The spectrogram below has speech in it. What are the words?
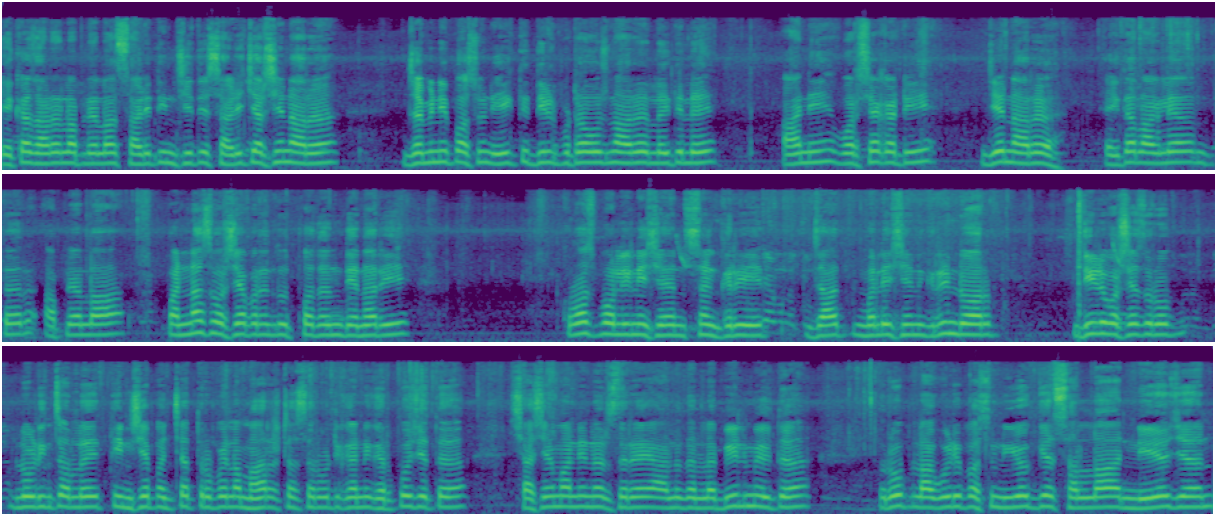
एका झाडाला आपल्याला साडेतीनशे ते साडेचारशे नारळ जमिनीपासून एक ते दीड फुटावर नारळ लय आणि वर्षाकाठी जे नारळ एकदा लागल्यानंतर आपल्याला पन्नास वर्षापर्यंत उत्पादन देणारी क्रॉस पॉलिनेशन संकरित जात मलेशियन ग्रीन डॉर्फ दीड वर्षाचं रोप लोडिंग चालू आहे. तीनशे पंच्याहत्तर रुपयाला महाराष्ट्रात सर्व ठिकाणी घरपोच येतं. शासनमान्य नर्सरी आहे अनुदानला बिल मिळतं. रोप लागवडीपासून योग्य सल्ला नियोजन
